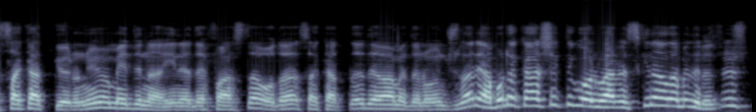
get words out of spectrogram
sakat görünüyor. Medina yine defansta. O da sakatlığı devam eden oyuncular. Ya burada karşılıklı gol var riskini alabiliriz. Üst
